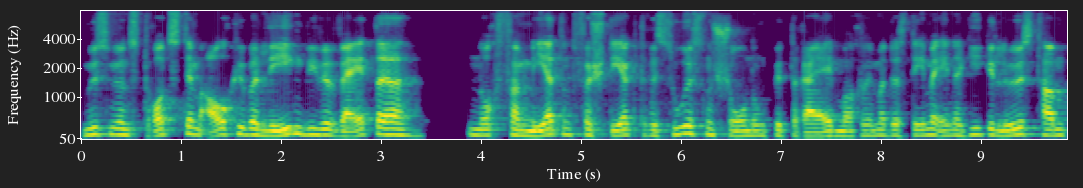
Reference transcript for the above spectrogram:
müssen wir uns trotzdem auch überlegen, wie wir weiter noch vermehrt und verstärkt Ressourcenschonung betreiben. Auch wenn wir das Thema Energie gelöst haben,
